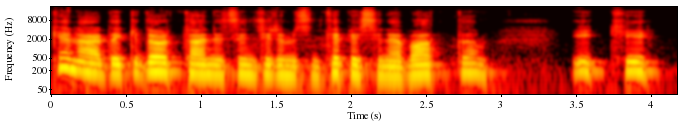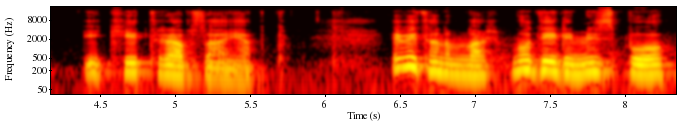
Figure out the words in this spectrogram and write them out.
Kenardaki dört tane zincirimizin tepesine battım. 2 2 trabzan yaptım. Evet hanımlar modelimiz bu.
